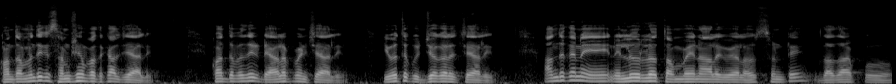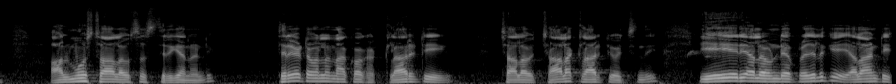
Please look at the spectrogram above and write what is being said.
కొంతమందికి సంక్షేమ పథకాలు చేయాలి కొంతమందికి డెవలప్మెంట్ చేయాలి యువతకు ఉద్యోగాలు చేయాలి. అందుకనే నెల్లూరులో తొంభై నాలుగు వేల హౌస్ ఉంటే దాదాపు ఆల్మోస్ట్ ఆల్ హౌసెస్ తిరిగానండి. తిరగటం వల్ల నాకు ఒక క్లారిటీ చాలా చాలా క్లారిటీ వచ్చింది. ఏ ఏరియాలో ఉండే ప్రజలకి ఎలాంటివి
